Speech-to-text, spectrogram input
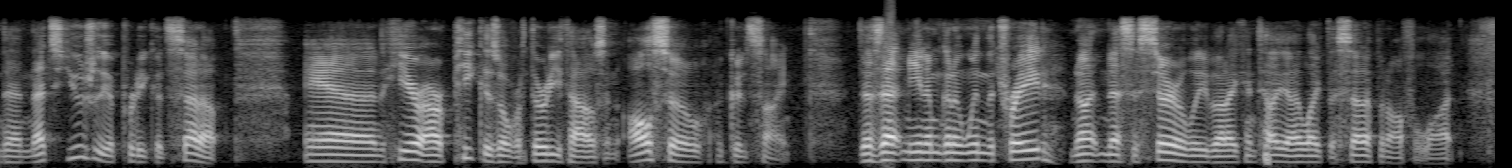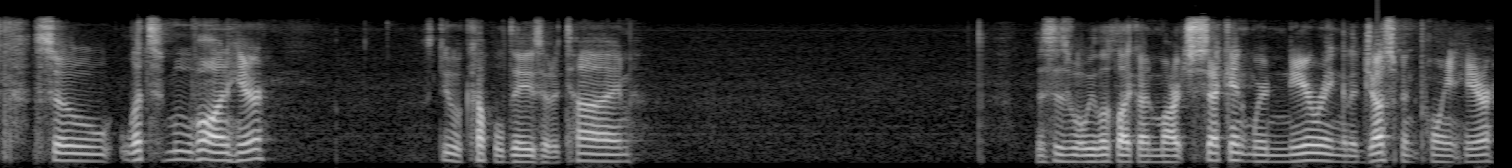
then that's usually a pretty good setup. And here our peak is over 30,000, also a good sign. Does that mean I'm going to win the trade? Not necessarily, but I can tell you I like the setup an awful lot. So let's move on here. Let's do a couple days at a time. This is what we look like on March 2nd. We're nearing an adjustment point here.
